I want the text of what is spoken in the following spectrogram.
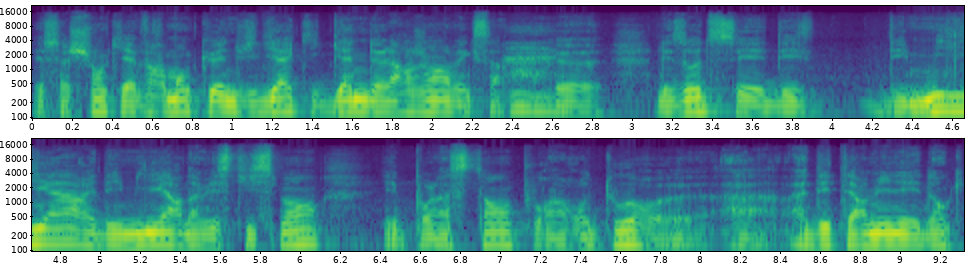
et sachant qu'il n'y a vraiment que Nvidia qui gagne de l'argent avec ça. Ah. les autres, c'est des, milliards et des milliards d'investissements, et pour l'instant, pour un retour euh, à, déterminer. Donc,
